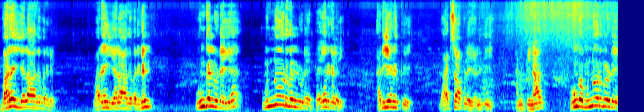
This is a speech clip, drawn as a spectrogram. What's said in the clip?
வர இயலாதவர்கள் வர இயலாதவர்கள் உங்களுடைய முன்னோர்களுடைய பெயர்களை அடியனுக்கு வாட்ஸ்அப்பில் எழுதி அனுப்பினால் உங்கள் முன்னோர்களுடைய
